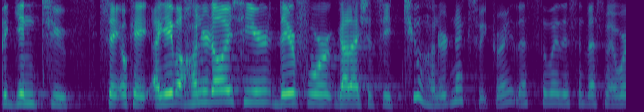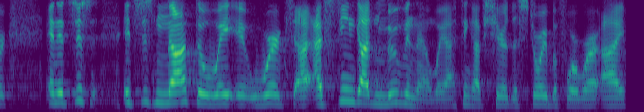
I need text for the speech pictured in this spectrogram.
begin to say, okay, I gave $100 here, therefore, God, I should see 200 next week, right? That's the way this investment works. And it's just, it's just not the way it works. I, have seen God move in that way. I think I've shared the story before where I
